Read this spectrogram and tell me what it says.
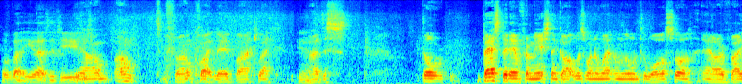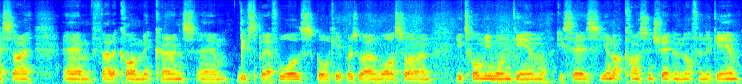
What about you, Azza? Do you? Yeah, I'm, I'm, to be fair, I'm quite laid back. Like, Yeah. I just don't. Best bit of information I got was when I went on loan to Walsall. Uh, our advice, sorry, um, a fella called Mick Kearns, um, used to play for Wolves, goalkeeper as well in Walsall, and he told me one game. He says you're not concentrating enough in the game,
